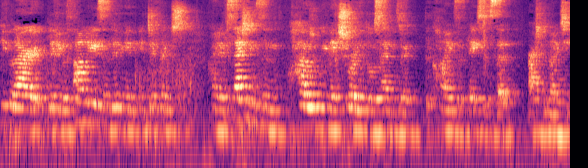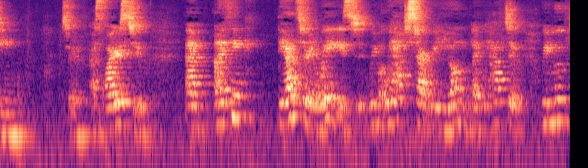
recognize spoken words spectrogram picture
people are living with families and living in, in different kind of settings, and how do we make sure that those settings are the kinds of places that Article 19 sort of aspires to. Um, and I think the answer in a way is to, we, we have to start really young. Like we have to, we moved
